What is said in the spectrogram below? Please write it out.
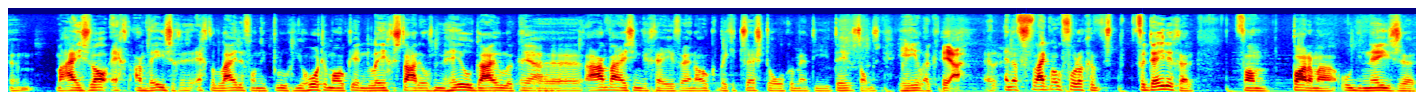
ehm, maar hij is wel echt aanwezig, is echt de leider van die ploeg. Je hoort hem ook in de lege stadions nu heel duidelijk Ja. eh, aanwijzingen geven. En ook een beetje trash talken met die tegenstanders. Heerlijk. Ja. En, dat vergelijkt me ook voor een ge- verdediger van Parma, Udinese,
